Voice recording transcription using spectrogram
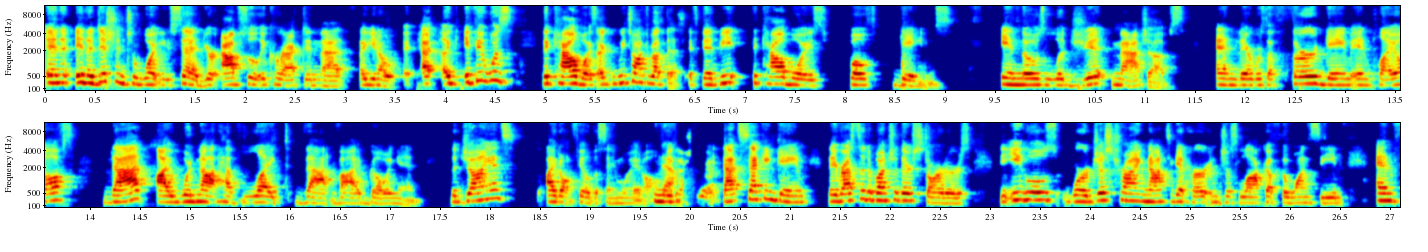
in in addition to what you said, you're absolutely correct in that uh, you know if it was the Cowboys, like we talked about this, if they beat the Cowboys both games in those legit matchups, and there was a third game in playoffs, that I would not have liked that vibe going in. The Giants, I don't feel the same way at all. No. Right, that second game, they rested a bunch of their starters. The Eagles were just trying not to get hurt and just lock up the one seed. And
